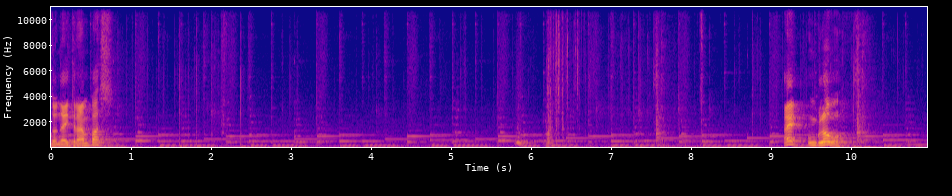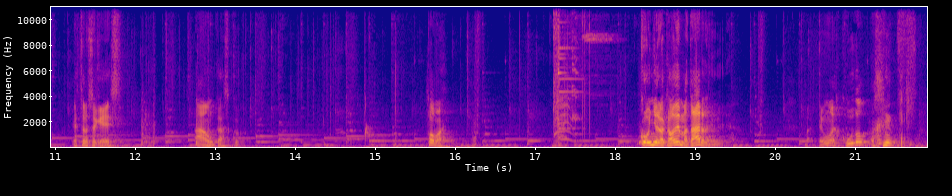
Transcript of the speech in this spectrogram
¿Dónde hay trampas? ¡Eh! ¡Un globo! Esto no sé qué es Ah, un casco Toma Coño, lo acabo de matar Tengo un escudo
